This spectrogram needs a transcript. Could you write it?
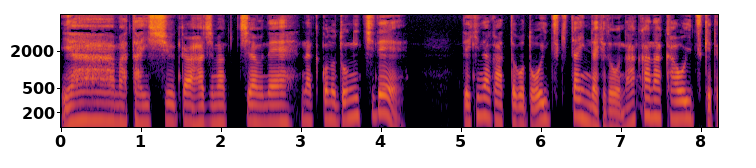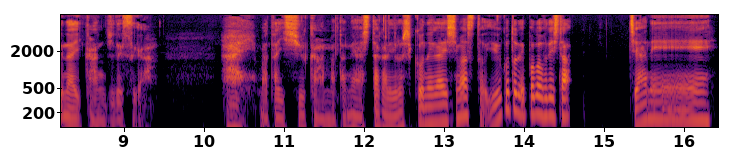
いやー、また1週間始まっちゃうね。なんかこの土日でできなかったこと追いつきたいんだけど、なかなか追いつけてない感じですが。はい。また1週間、またね、明日からよろしくお願いします。ということで、ポトフでした。じゃあねー。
